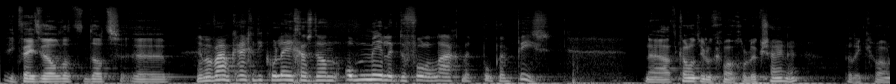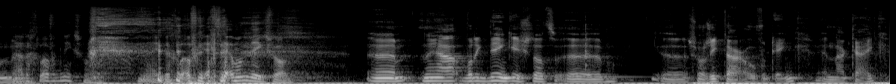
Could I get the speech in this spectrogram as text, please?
Ik weet wel dat, dat eh, Nee, maar waarom krijgen die collega's dan onmiddellijk de volle laag met poep en pies? nou, het kan natuurlijk gewoon geluk zijn, hè? Dat ik gewoon... Nou, eh, daar geloof ik niks van. Nee, daar geloof ik echt helemaal niks van. Ehm, nou ja, wat ik denk is dat, ehm, eh, zoals ik daarover denk en naar kijk,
